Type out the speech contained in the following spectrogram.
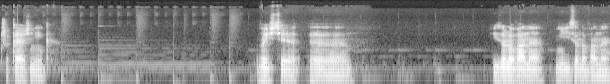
przekaźnik, wejście e, izolowane, nieizolowane.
